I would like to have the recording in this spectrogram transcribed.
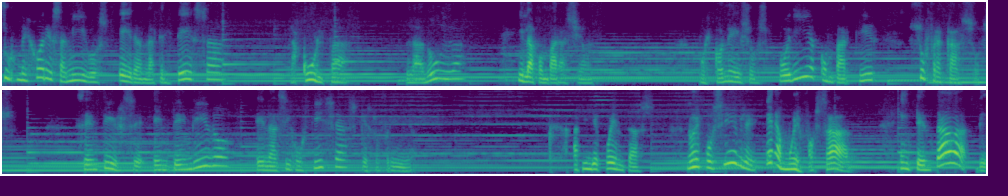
Sus mejores amigos eran la tristeza, la culpa, la duda y la comparación, pues con ellos podía compartir sus fracasos, sentirse entendido en las injusticias que sufría. A fin de cuentas, no es posible, era muy esforzado, intentaba de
